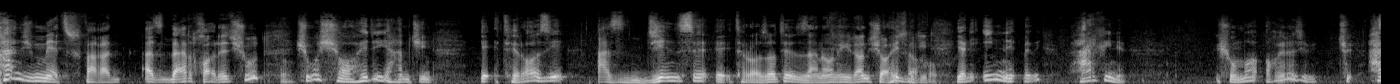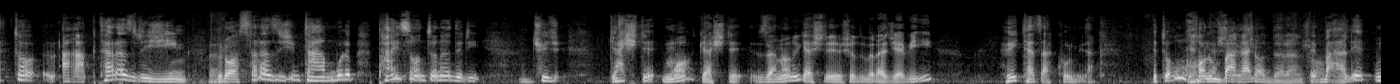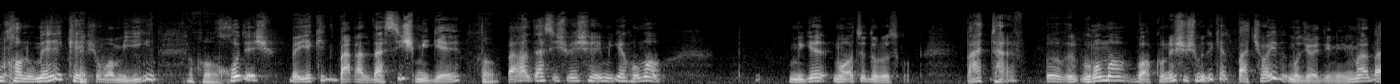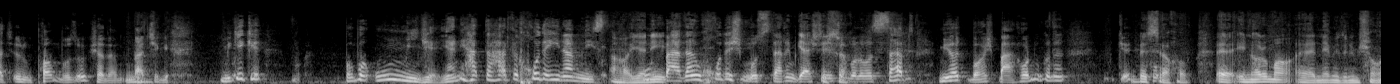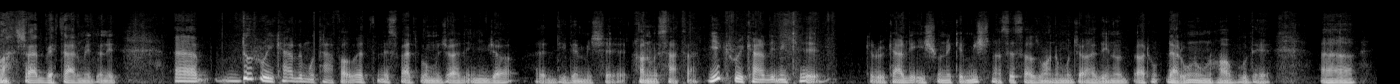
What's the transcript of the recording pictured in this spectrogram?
خب. پنج متر فقط از در خارج شد. شما شاهد همچین اعتراضی از جنس اعتراضات زنان ایران شاهد بودید یعنی این ببین حرف اینه. شما آقای رجبی حتی عقبتر از رژیم راستتر از رژیم تحمل 5 سانتا نداری. چه گشت ما گشت زنان گشت شده به رجبی هی تذکر میدن. تو اون خانم بغل دارن شما. بله اون خانومه که شما میگین خودش به یکی بغل دستیش میگه بغل دستیش بهش میگه هما میگه موهات درست کن. بعد طرف هما واکنشش میده که بچهای مجاهدین این من بچه رو پام بزرگ شدم بچگی میگه که بابا اون میگه. یعنی حتی حرف خود اینم نیست. یعنی بعدا خودش مستقیم گشته بالا سبز میاد باهاش برخورد میکنه بسیار خوب. اینا رو ما نمیدونیم. شما شاید بهتر میدونید. دو روی کرد متفاوت نسبت به مجاهد اینجا دیده میشه خانم سطفت یک روی کرد اینه که که روی کرد ایشونه که میشناسه سازمان مجاهدین و در اون اونها بوده.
